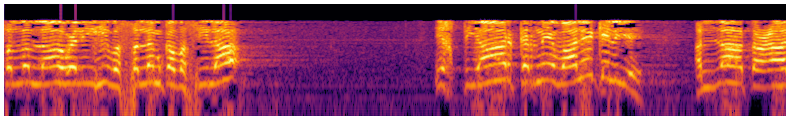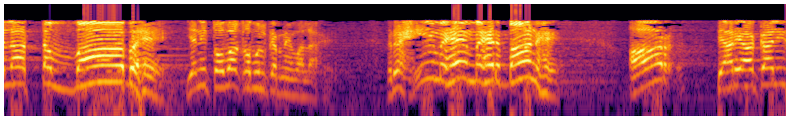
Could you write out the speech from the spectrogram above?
صلی اللہ علیہ وسلم کا وسیلہ اختیار کرنے والے کے لیے اللہ تعالی طواب ہے یعنی توبہ قبول کرنے والا ہے۔ رحیم ہے، مہربان ہے۔ اور پیارے اکالی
